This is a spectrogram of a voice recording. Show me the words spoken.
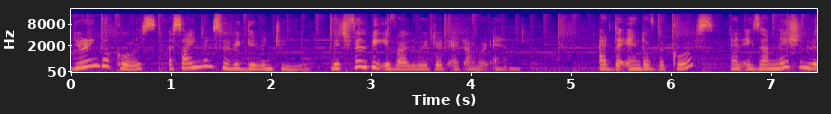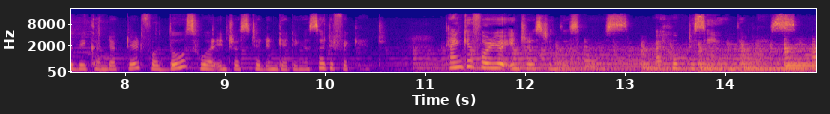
During the course, assignments will be given to you, which will be evaluated at our end. At the end of the course, an examination will be conducted for those who are interested in getting a certificate. Thank you for your interest in this course. I hope to see you in the class.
